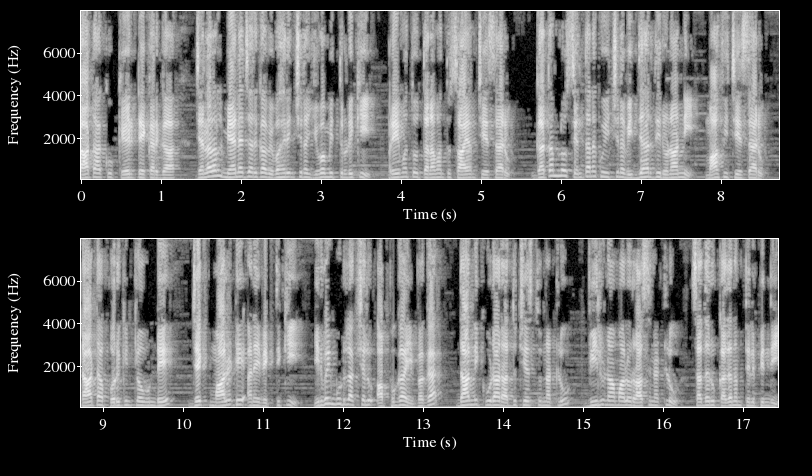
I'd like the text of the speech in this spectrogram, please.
టాటాకు కేర్ టేకర్గా జనరల్ మేనేజర్గా వ్యవహరించిన యువమిత్రుడికి ప్రేమతో తనవంతు సాయం చేశారు. గతంలో సెంతనకు ఇచ్చిన విద్యార్థి రుణాన్ని మాఫీ చేశారు. టాటా పొరుగింట్లో ఉండే జెక్ మాలిటే అనే వ్యక్తికి ఇరవై మూడు లక్షలు అప్పుగా ఇవ్వగా దాన్ని కూడా రద్దు చేస్తున్నట్లు వీలునామాలో రాసినట్లు సదరు కథనం తెలిపింది.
